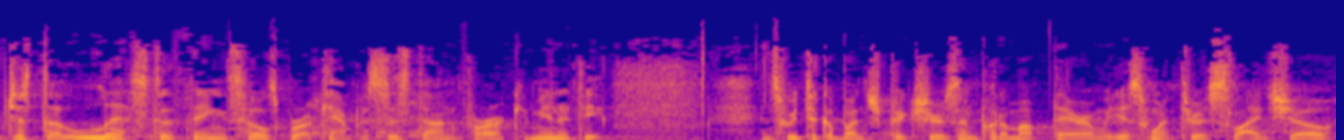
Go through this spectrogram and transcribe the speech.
just a list of things Hillsborough campus has done for our community. And so we took a bunch of pictures and put them up there and we just went through a slideshow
